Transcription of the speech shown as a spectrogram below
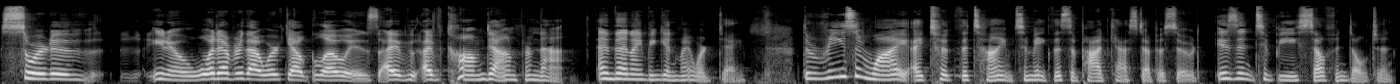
sort of you know, whatever that workout glow is, I've I've calmed down from that. and then I begin my workday. The reason why I took the time to make this a podcast episode isn't to be self indulgent.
